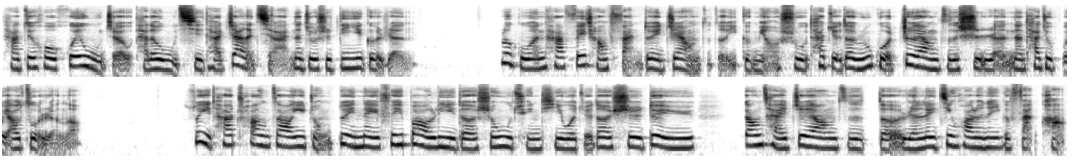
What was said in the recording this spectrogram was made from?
他最后挥舞着他的武器，他站了起来，那就是第一个人。勒古恩他非常反对这样子的一个描述，他觉得如果这样子是人，那他就不要做人了。所以他创造一种对内非暴力的生物群体，我觉得是对于。刚才这样子的人类进化论的一个反抗，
